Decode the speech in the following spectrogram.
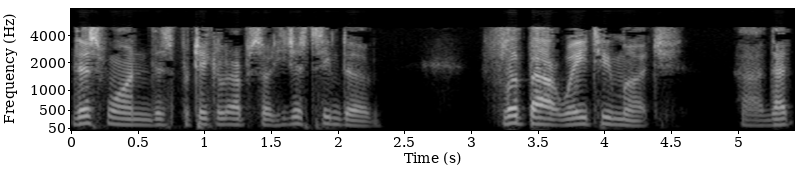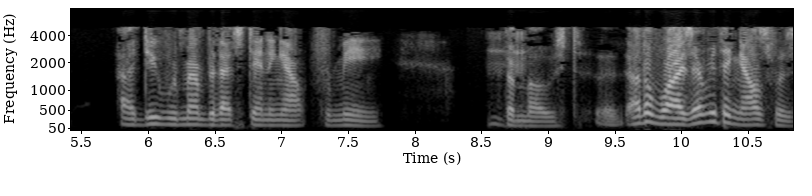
this one, this particular episode, he just seemed to flip out way too much. Uh, that I do remember that standing out for me the most. Uh, otherwise, everything else was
